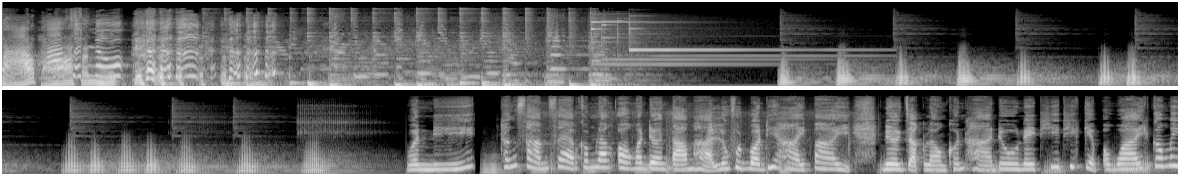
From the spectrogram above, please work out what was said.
ษาพาสนุก วันนี้ทั้งสามแสบกำลังออกมาเดินตามหาลูกฟุตบอลที่หายไป เนื่องจากลองค้นหาดูในที่ที่เก็บเอาไว้ก็ไม่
